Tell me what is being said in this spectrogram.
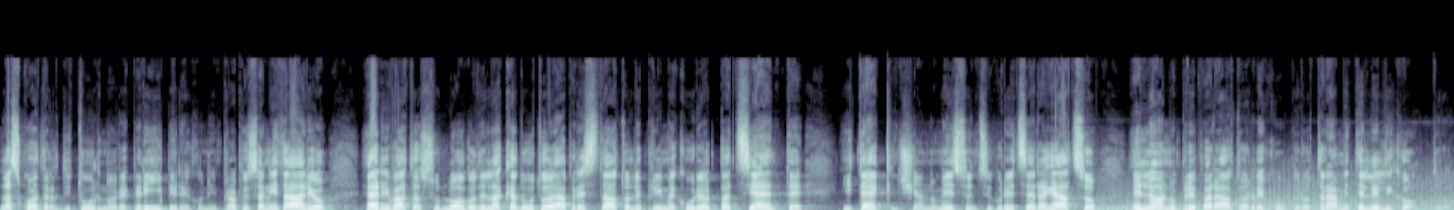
La squadra di turno reperibile con il proprio sanitario è arrivata sul luogo dell'accaduto e ha prestato le prime cure al paziente. I tecnici hanno messo in sicurezza il ragazzo e lo hanno preparato al recupero tramite l'elicottero.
